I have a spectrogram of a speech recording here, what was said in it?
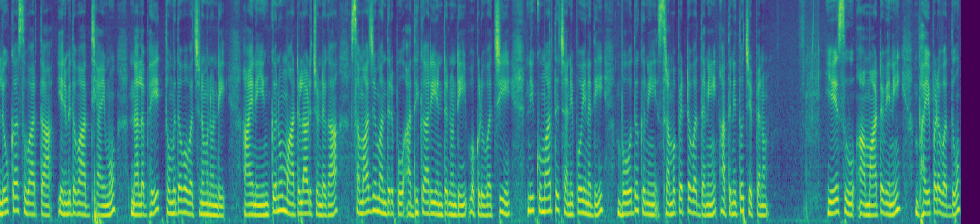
లూకాసు వార్త ఎనిమిదవ అధ్యాయము నలభై తొమ్మిదవ వచనము నుండి. ఆయన ఇంకనూ మాట్లాడుచుండగా సమాజ మందిరపు అధికారి ఇంట నుండి ఒకడు వచ్చి నీ కుమార్తె చనిపోయినది బోధకుని శ్రమ పెట్టవద్దని అతనితో చెప్పాను. యేసు ఆ మాట విని భయపడవద్దు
